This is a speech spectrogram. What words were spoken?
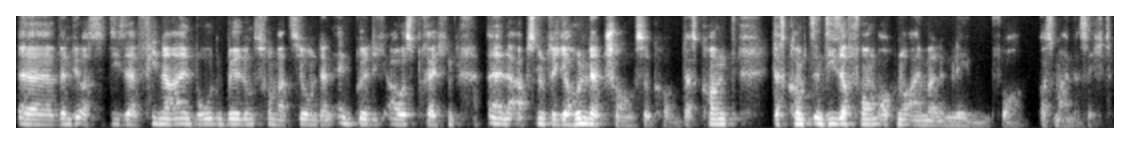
äh, wenn wir aus dieser finalen Bodenbildungsformation dann endgültig ausbrechen, eine absolute Jahrhundertchance kommt. Das kommt, das kommt in dieser Form auch nur einmal im Leben vor, aus meiner Sicht.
